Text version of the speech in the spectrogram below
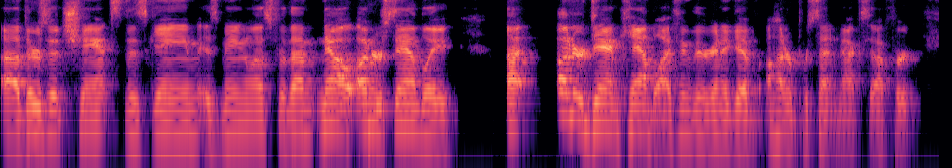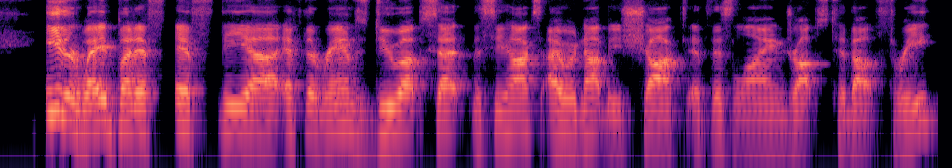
uh, there's a chance this game is meaningless for them. Now, understandably, uh, under Dan Campbell, I think they're going to give 100 percent max effort either way. But if if the uh, if the Rams do upset the Seahawks, I would not be shocked if this line drops to about three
